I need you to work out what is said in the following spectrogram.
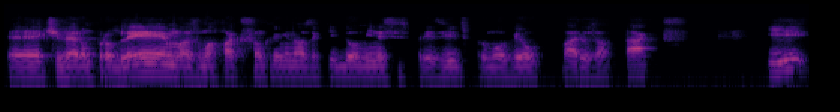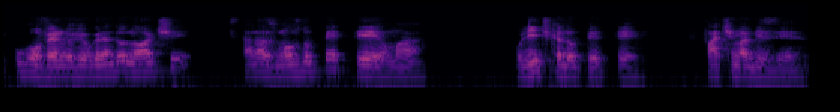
é, tiveram problemas, uma facção criminosa que domina esses presídios promoveu vários ataques. E o governo do Rio Grande do Norte está nas mãos do PT, uma política do PT, Fátima Bezerra.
